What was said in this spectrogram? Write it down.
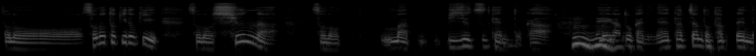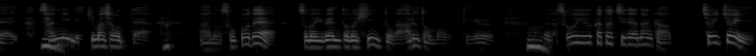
そのその時々その旬なそのまあ美術展とかうんうん。映画とかにね、たっちゃんとたっぺんで3人で行きましょうって、あのそこでそのイベントのヒントがあると思うっていううん。なんかそういう形でなんかちょいちょい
